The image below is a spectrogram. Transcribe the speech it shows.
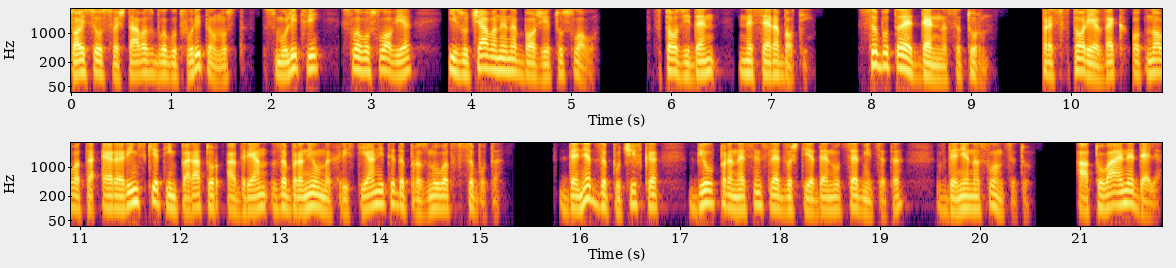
Той се освещава с благотворителност, с молитви, славословия, изучаване на Божието Слово. В този ден не се работи. Събота е ден на Сатурн. През втория век от новата ера римският император Адриан забранил на християните да празнуват в събота. Денят за почивка бил пренесен следващия ден от седмицата, в деня на Слънцето. А това е неделя.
